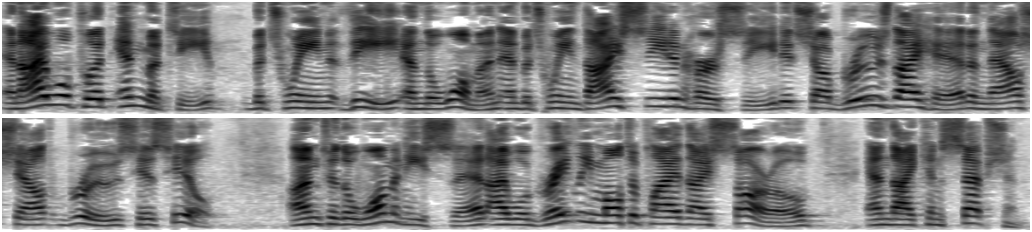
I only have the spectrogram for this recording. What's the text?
and I will put enmity between thee and the woman, and between thy seed and her seed. It shall bruise thy head, and thou shalt bruise his heel. Unto the woman he said, I will greatly multiply thy sorrow and thy conception.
